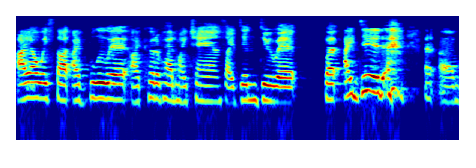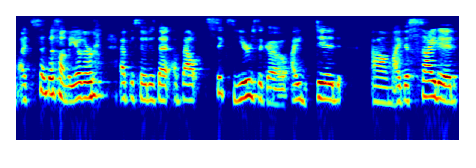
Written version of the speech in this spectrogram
I always thought I blew it. I could have had my chance. I didn't do it. But I did, um, I said this on the other episode is that about six years ago, I did, um, I decided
